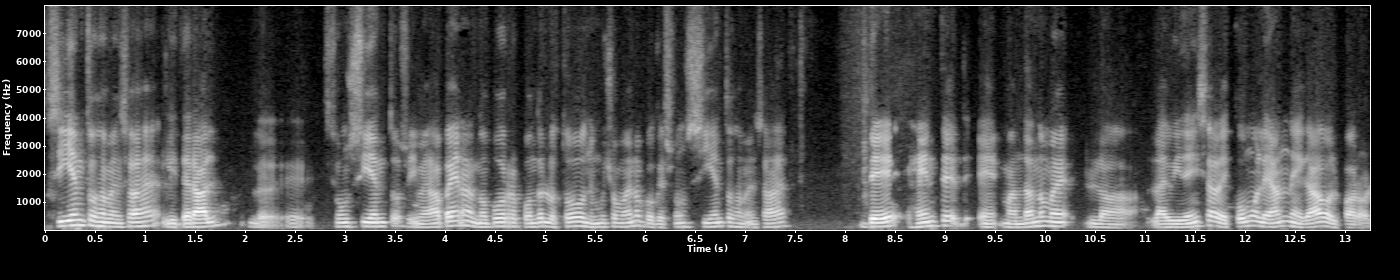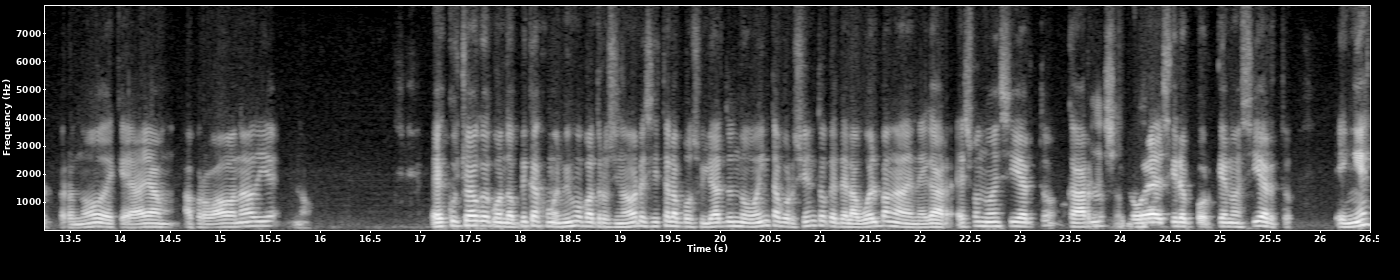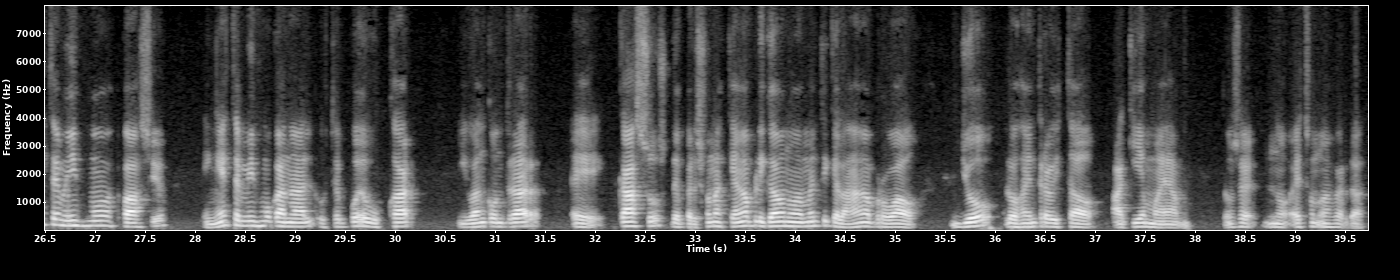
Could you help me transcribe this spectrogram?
cientos de mensajes, literal, eh, son cientos y me da pena, no puedo responderlos todos, ni mucho menos, porque son cientos de mensajes de gente eh, mandándome la, la, evidencia de cómo le han negado el parol, pero no de que hayan aprobado a nadie, no. He escuchado que cuando aplicas con el mismo patrocinador existe la posibilidad de un 90% que te la vuelvan a denegar. Eso no es cierto, Carlos. Te voy a decir por qué no es cierto. En este mismo espacio, en este mismo canal, usted puede buscar y va a encontrar eh, casos de personas que han aplicado nuevamente y que las han aprobado. Yo los he entrevistado aquí en Miami. Entonces, no, esto no es verdad.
